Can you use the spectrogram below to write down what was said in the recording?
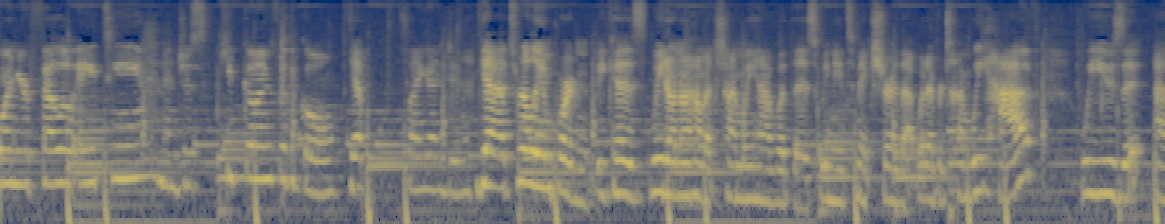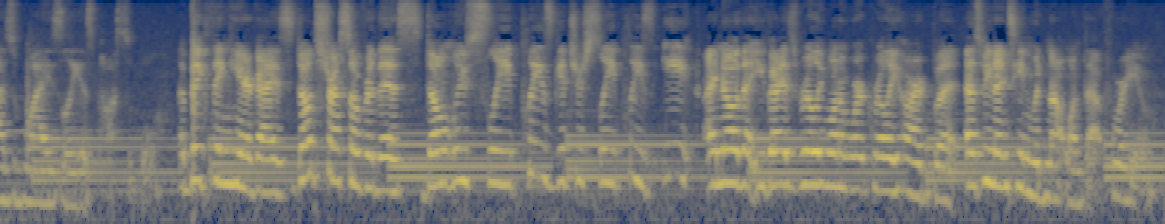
warn your fellow 18, and just keep going for the goal. Yep. That's all you gotta do. Yeah, it's really important because we don't know how much time we have with this. We need to make sure that whatever time we have, we use it as wisely as possible. A big thing here, guys, don't stress over this. Don't lose sleep. Please get your sleep. Please eat. I know that you guys really want to work really hard, but SB19 would not want that for you.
